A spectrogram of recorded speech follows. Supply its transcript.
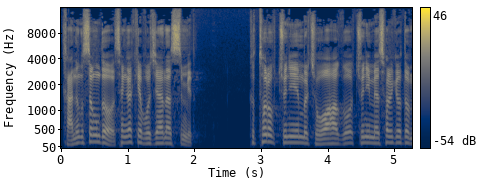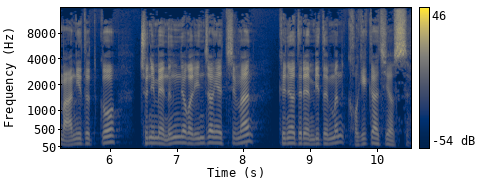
가능성도 생각해 보지 않았습니다. 그토록 주님을 좋아하고 주님의 설교도 많이 듣고 주님의 능력을 인정했지만 그녀들의 믿음은 거기까지였어요.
